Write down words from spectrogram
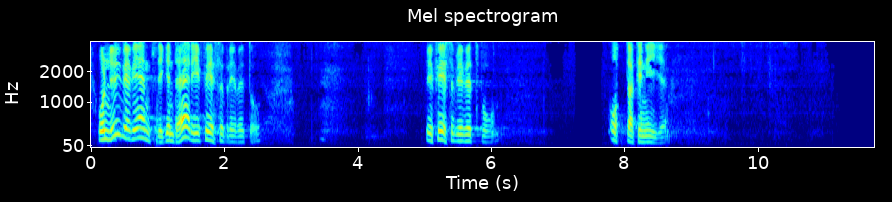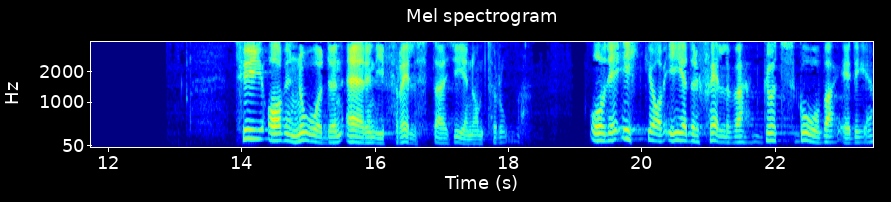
Och nu är vi äntligen där i Efesierbrevet då. Efesierbrevet 2. 8 till 9. Ty av nåden är ni frälsta genom tro. Och det är icke av eder själva, Guds gåva är det.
